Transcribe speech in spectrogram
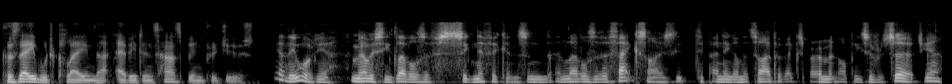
Because they would claim that evidence has been produced. Yeah, they would, yeah. I mean, obviously, levels of significance and, and levels of effect size, depending on the type of experiment or piece of research, yeah.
